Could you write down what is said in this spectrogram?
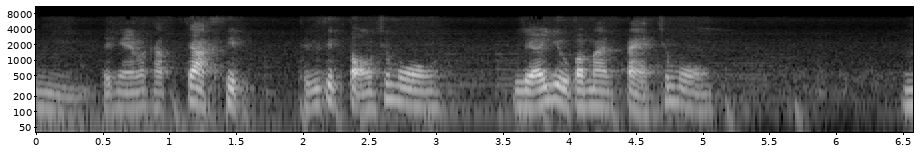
อืมเป็นไงบ้างครับ จาก 10 ถึง 12 ชั่วโมง เหลืออยู่ประมาณ 8 ชั่วโมง อื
